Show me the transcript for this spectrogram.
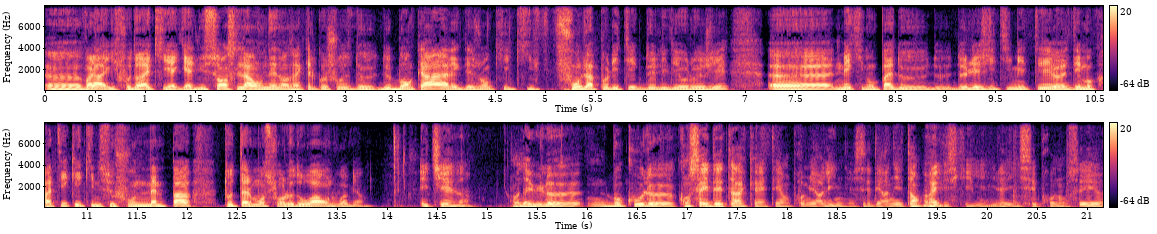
Euh, voilà, il faudrait qu'il y, ait du sens. Là, on est dans un quelque chose de, de bancal avec des gens qui qui, font de la politique, de l'idéologie, euh, mais qui n'ont pas de, de, de, légitimité euh, démocratique et qui ne se fondent même pas totalement sur le droit, on le voit bien. Étienne on a eu le, beaucoup le Conseil d'État qui a été en première ligne ces derniers temps, puisqu'il il s'est prononcé euh,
